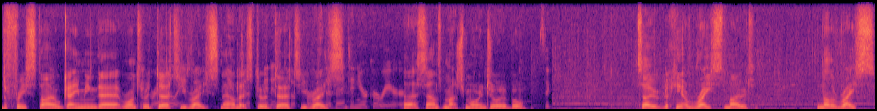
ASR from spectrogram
bit of freestyle gaming there. We're onto a dirty race now. Let's do a dirty race. Uh, that sounds much more enjoyable. So looking at race mode, another race.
